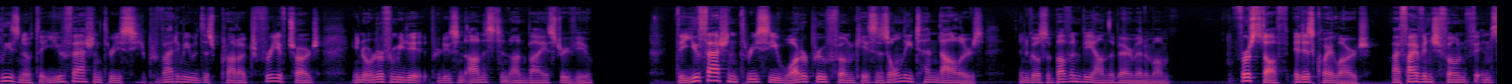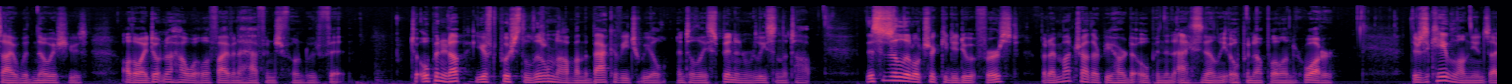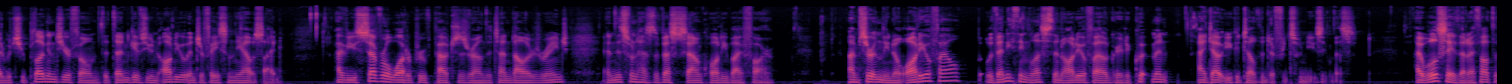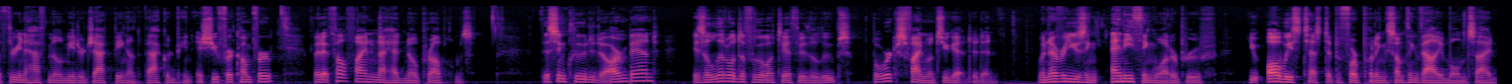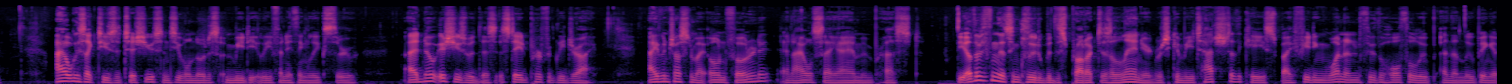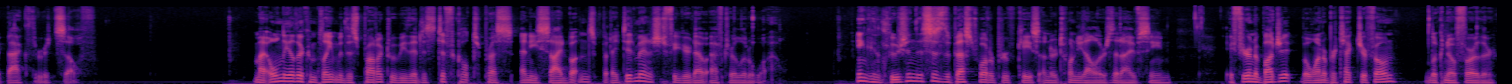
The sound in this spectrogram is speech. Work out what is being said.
Please note that UFashion 3C provided me with this product free of charge in order for me to produce an honest and unbiased review. The UFashion 3C waterproof phone case is only $10 and goes above and beyond the bare minimum. First off, it is quite large. My 5 inch phone fit inside with no issues, although I don't know how well a 5.5 inch phone would fit. To open it up, you have to push the little knob on the back of each wheel until they spin and release on the top. This is a little tricky to do at first, but I'd much rather it be hard to open than accidentally open up while underwater. There's a cable on the inside which you plug into your phone that then gives you an audio interface on the outside. I've used several waterproof pouches around the $10 range, and this one has the best sound quality by far. I'm certainly no audiophile, but with anything less than audiophile grade equipment, I doubt you could tell the difference when using this. I will say that I thought the 3.5mm jack being on the back would be an issue for comfort, but it felt fine and I had no problems. This included armband, is a little difficult to get through the loops, but works fine once you get it in. Whenever using anything waterproof, you always test it before putting something valuable inside. I always like to use a tissue since you will notice immediately if anything leaks through. I had no issues with this, it stayed perfectly dry. I even trusted my own phone in it, and I will say I am impressed. The other thing that's included with this product is a lanyard which can be attached to the case by feeding one end through the hole of the loop and then looping it back through itself. My only other complaint with this product would be that it's difficult to press any side buttons, but I did manage to figure it out after a little while. In conclusion, this is the best waterproof case under $20 that I've seen. If you're in a budget but want to protect your phone, look no further.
